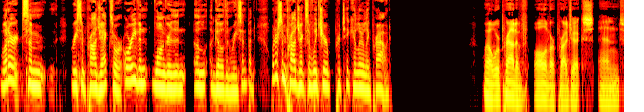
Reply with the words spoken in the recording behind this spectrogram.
What are some recent projects, or or even longer than uh, ago than recent? But what are some projects of which you're particularly proud? Well, we're proud of all of our projects, and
